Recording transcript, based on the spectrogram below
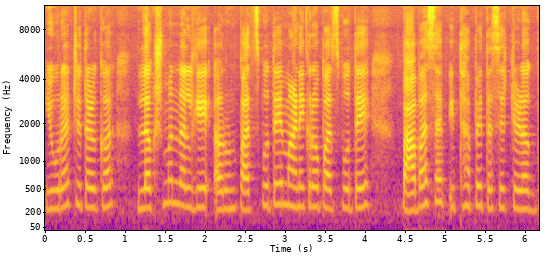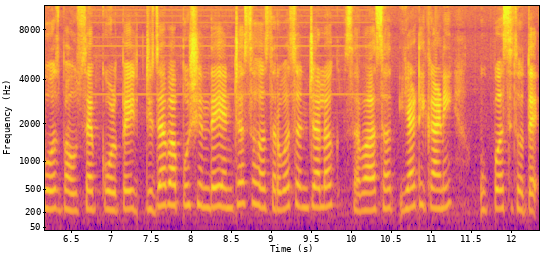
युवराज चितळकर लक्ष्मण नलगे अरुण पाचपुते माणिकराव पाचपुते बाबासाहेब इथापे तसेच टिळक भोस भाऊसाहेब कोळपे जिजाबापू शिंदे यांच्यासह सर्व संचालक सभासद या ठिकाणी उपस्थित होते.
